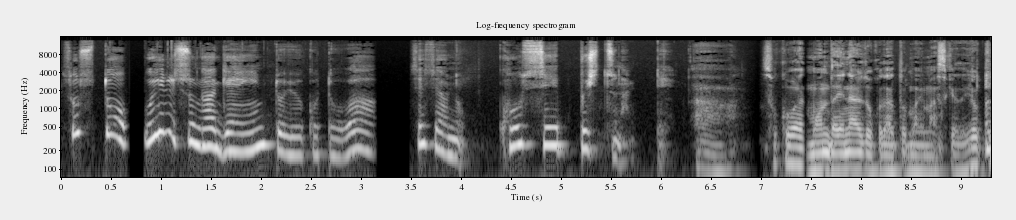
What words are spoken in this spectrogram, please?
そうすると、ウイルスが原因ということは、先生、あの、抗生物質なんて。ああ。そこは問題になるところだと思いますけど、よく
